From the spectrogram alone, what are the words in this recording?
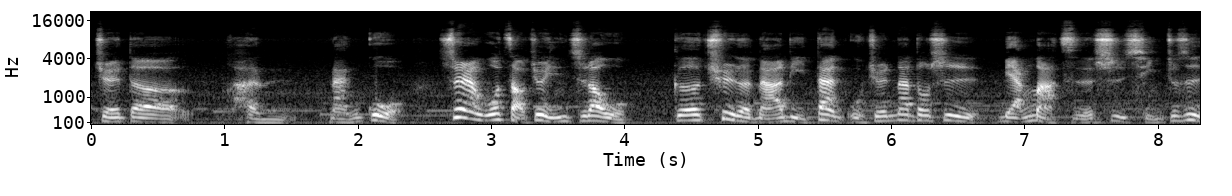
觉得很难过。虽然我早就已经知道我哥去了哪里，但我觉得那都是两码子的事情。就是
